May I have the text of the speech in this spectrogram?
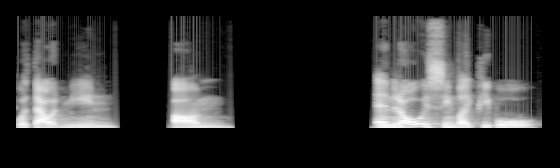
what that would mean. Um, and it always seemed like people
